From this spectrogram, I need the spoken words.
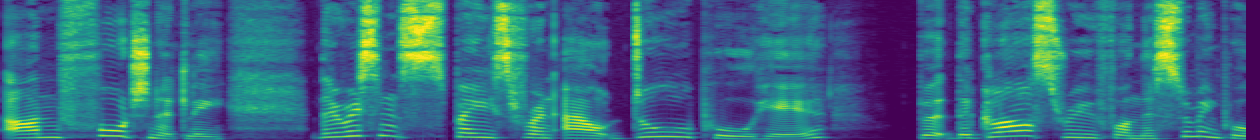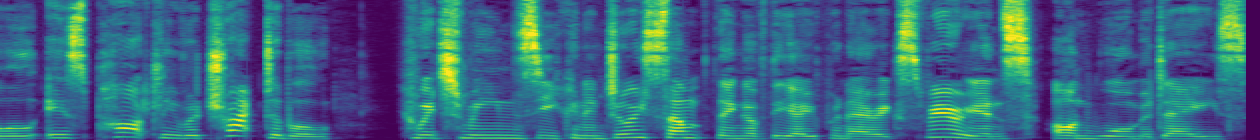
Unfortunately, there isn't space for an outdoor pool here, but the glass roof on the swimming pool is partly retractable which means you can enjoy something of the open air experience on warmer days.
